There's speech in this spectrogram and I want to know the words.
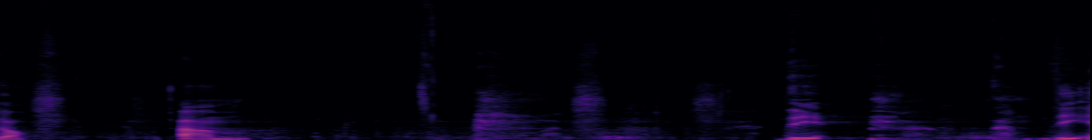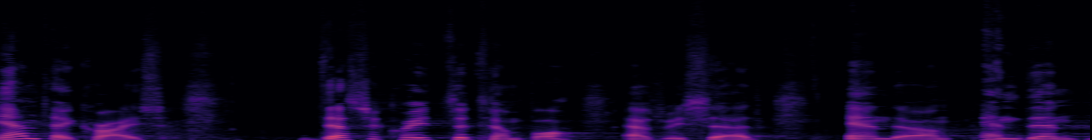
So, um, the, the Antichrist desecrates the temple, as we said, and, um, and then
